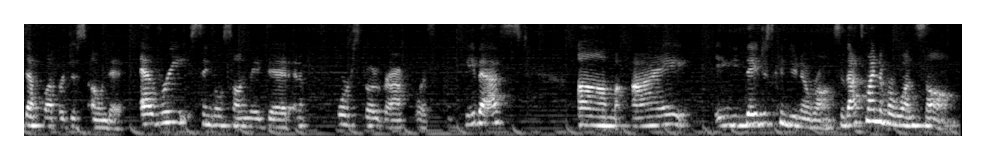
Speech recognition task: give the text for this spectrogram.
Def Leppard just owned it. Every single song they did. And of course, Photograph was the best. Um, I they just can do no wrong. So that's my number one song.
